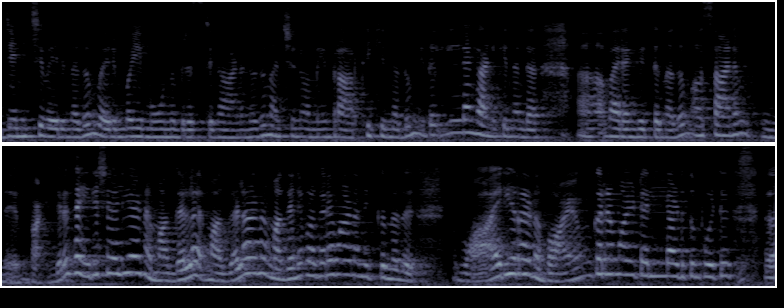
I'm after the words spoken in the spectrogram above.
ജനിച്ചു വരുന്നതും വരുമ്പോൾ ഈ മൂന്ന് ബ്രസ്റ്റ് കാണുന്നതും അച്ഛനും അമ്മയും പ്രാർത്ഥിക്കുന്നതും ഇതെല്ലാം കാണിക്കുന്നുണ്ട്. വരം കിട്ടുന്നതും. അവസാനം ഭയങ്കര ധൈര്യശാലിയാണ്. മകൾ മകളാണ്. മകന് പകരമാണ് നിൽക്കുന്നത് വാര്യറാണ്. ഭയങ്കരമായിട്ട് എല്ലായിടത്തും പോയിട്ട് ആ,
